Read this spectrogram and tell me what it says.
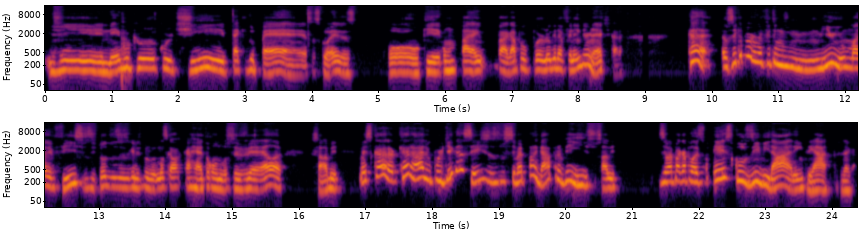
de nego que curti pack do pé, essas coisas. Ou querer como pagar, por pornografia na internet, cara. Cara, eu sei que a pornografia tem mil e um malefícios e todos aqueles problemas que ela carreta quando você vê ela, sabe? Mas, cara, caralho, por que cacete você vai pagar pra ver isso, sabe? Você vai pagar pela exclusividade, entre aspas, né, cara?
